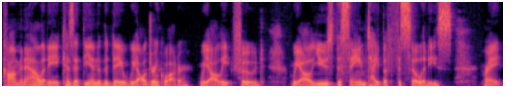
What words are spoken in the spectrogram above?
commonality because at the end of the day, we all drink water, we all eat food, we all use the same type of facilities right?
